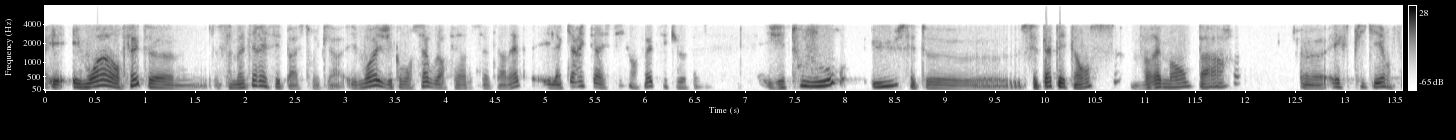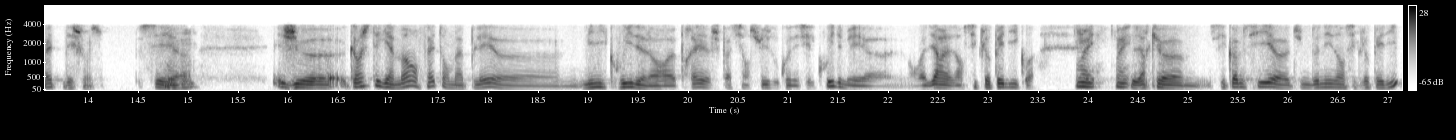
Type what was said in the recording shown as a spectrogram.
Et, et, moi, en fait, euh, ça m'intéressait pas ce truc-là. Et moi, j'ai commencé à vouloir faire du internet. Et la caractéristique, en fait, c'est que j'ai toujours eu cette euh, cette appétence vraiment par euh, expliquer en fait des choses. C'est mhm. je quand j'étais gamin, en fait, on m'appelait mini quid. Alors après, je sais pas si en Suisse vous connaissez le quid, mais on va dire les encyclopédies, quoi. Oui. oui. C'est-à-dire que c'est comme si tu me donnais une encyclopédie,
